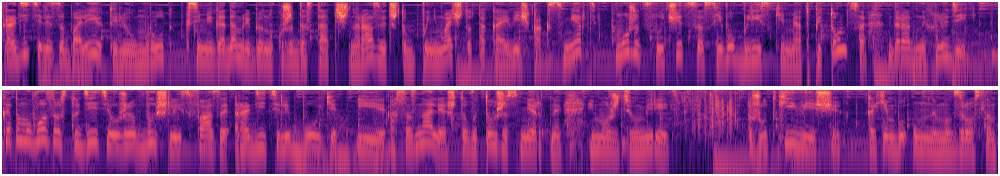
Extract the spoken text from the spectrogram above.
Родители заболеют или умрут. К 7 годам ребенок уже достаточно развит, чтобы понимать, что такая вещь, как смерть, может случиться с его близкими, от питомца до родных людей. К этому возрасту дети уже вышли из фазы «родители-боги» и осознали, что вы тоже смертны и можете умереть жуткие вещи. Каким бы умным и взрослым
